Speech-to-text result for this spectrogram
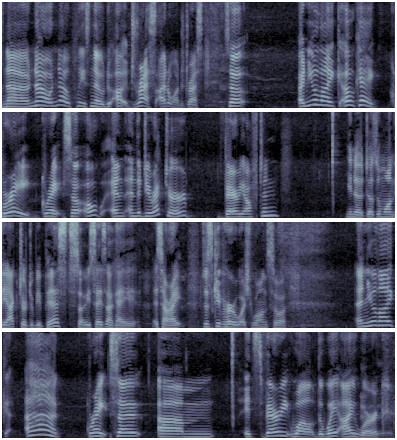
No, no, no, please, no, uh, dress. I don't want to dress." So, and you're like, "Okay, great, great." So, oh, and and the director very often, you know, doesn't want the actor to be pissed, so he says, "Okay, it's all right. Just give her what she wants." Or, and you're like, "Ah, great." So, um, it's very well. The way I work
